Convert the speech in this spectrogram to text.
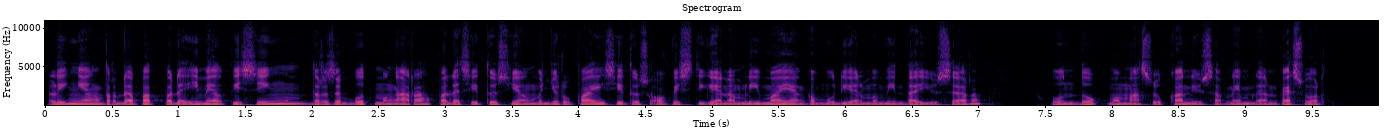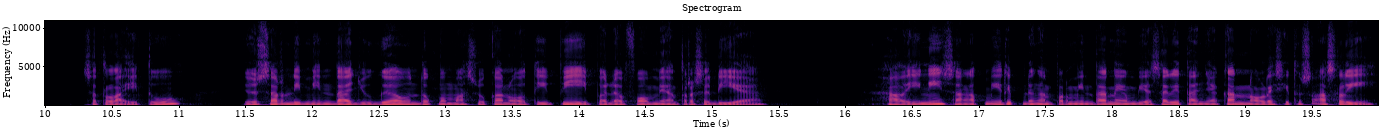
Link yang terdapat pada email phishing tersebut mengarah pada situs yang menyerupai situs Office 365 yang kemudian meminta user untuk memasukkan username dan password. Setelah itu, user diminta juga untuk memasukkan OTP pada form yang tersedia. Hal ini sangat mirip dengan permintaan yang biasa ditanyakan oleh situs asli.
